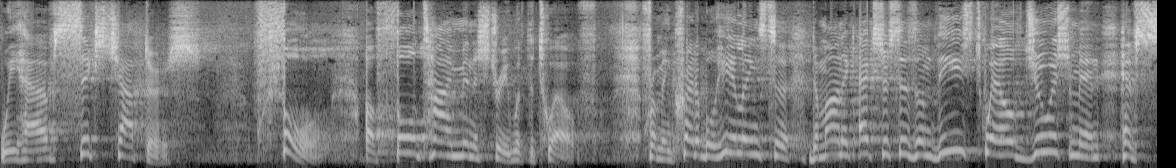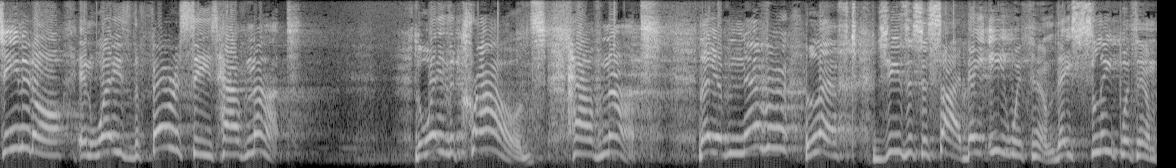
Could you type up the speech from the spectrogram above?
we have six chapters full of full time ministry with the 12. From incredible healings to demonic exorcism, these 12 Jewish men have seen it all in ways the Pharisees have not. The way the crowds have not. They have never left Jesus' side. They eat with him, they sleep with him,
